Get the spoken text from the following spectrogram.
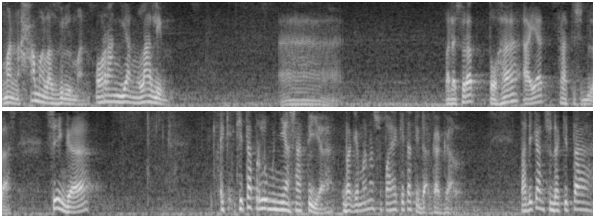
manhamala zulman, orang yang lalim. Uh, pada surat Toha ayat 111. Sehingga eh, kita perlu menyiasati ya, bagaimana supaya kita tidak gagal. Tadi kan sudah kita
